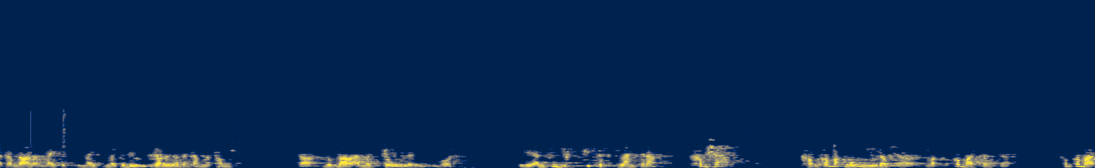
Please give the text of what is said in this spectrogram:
Ở trong đó là mấy cái, mấy mấy cái đường răng ở bên trong nó thông đó, lúc đó anh mới trụ lên bồ đạo vì anh cứ việc tiếp tục làm cái đó. Không sao. Không có mất ngủ nhiều đâu sợ, mà có mệt đâu sợ. Không có mệt.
